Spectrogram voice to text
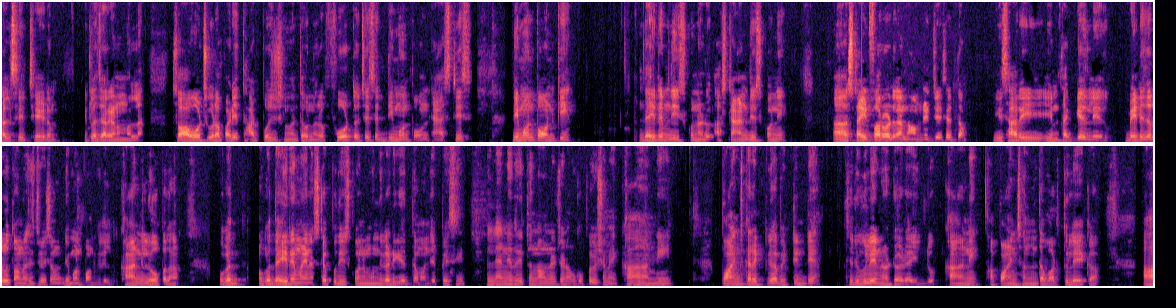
కలిసి చేయడం ఇట్లా జరగడం వల్ల సో ఆ ఓట్స్ కూడా పడి థర్డ్ పొజిషన్లో అయితే ఉన్నారు. ఫోర్త్ వచ్చేసి డిమోన్ పవన్ యాస్టీస్ డిమోన్ పవన్కి ధైర్యం తీసుకున్నాడు. ఆ స్టాండ్ తీసుకొని స్ట్రైట్ ఫార్వర్డ్గా నామినేట్ చేసేద్దాం. ఈసారి ఏం తగ్గేది లేదు. బయట జరుగుతున్న సిచ్యువేషన్ డిమాండ్ పవన్కి తెలియదు కానీ లోపల ఒక ఒక ధైర్యమైన స్టెప్ తీసుకొని ముందుగడిగేద్దామని చెప్పేసి కళ్యాణి రీతు నామినేట్ చేయడం గొప్ప విషయమే. కానీ పాయింట్స్ కరెక్ట్గా పెట్టింటే తిరుగులేనట్టు అయిండు కానీ ఆ పాయింట్స్ అంత వర్త్ లేక ఆ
